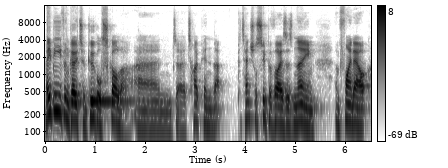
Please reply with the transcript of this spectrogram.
Maybe even go to Google Scholar and uh, type in that potential supervisor's name and find out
